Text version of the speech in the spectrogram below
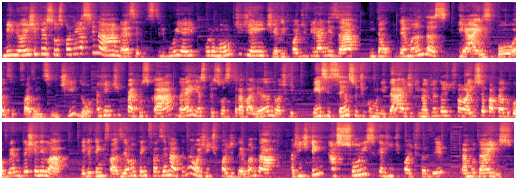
milhões de pessoas podem assinar, né? Você distribui aí por um monte de gente, ele pode viralizar. Então, demandas reais, boas e que fazem sentido, a gente vai buscar, né? E as pessoas trabalhando, acho que tem esse senso de comunidade que não adianta a gente falar isso é o papel do governo, deixa ele lá. Ele tem que fazer, eu não tenho que fazer nada. Não, a gente pode demandar, a gente tem ações que a gente pode fazer para mudar isso.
